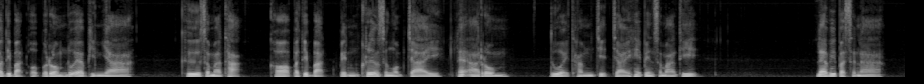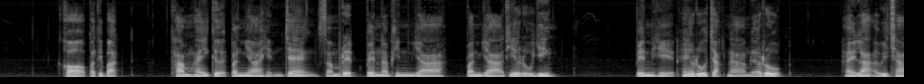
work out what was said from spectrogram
ปฏิบัติอบรมด้วยอภิญญา คือสมถะข้อปฏิบัติเป็นเครื่องสงบใจและอารมณ์ ด้วยทำจิตใจให้เป็นสมาธิ และวิปัสสนา ข้อปฏิบัติทำให้เกิดปัญญาเห็นแจ้งสำเร็จเป็นอภิญญาปัญญาที่รู้ยิ่ง เป็นเหตุให้รู้จักนามและรูป ให้ละอวิชชา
